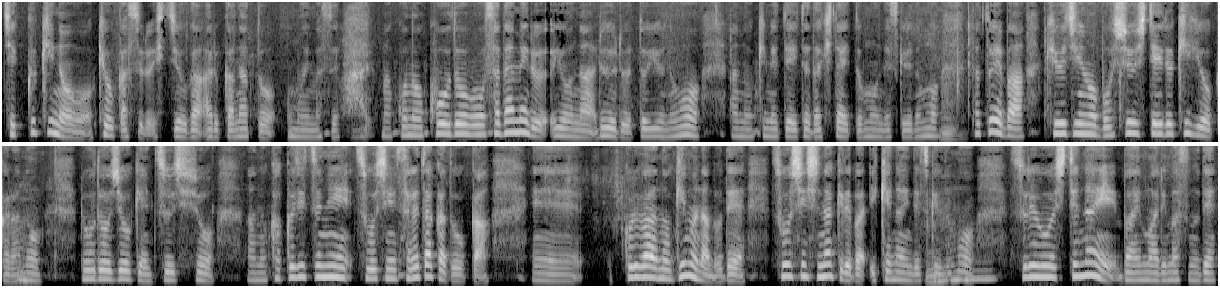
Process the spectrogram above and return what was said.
チェック機能を強化する必要があるかなと思います。はい、まあ、この行動を定めるようなルールというのを、あの、決めていただきたいと思うんですけれども、うん、例えば、求人を募集している企業からの労働条件通知書、あの、確実に送信されたかどうか、えーこれはあの義務なので送信しなければいけないんですけれども、それをしてない場合もありますので、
